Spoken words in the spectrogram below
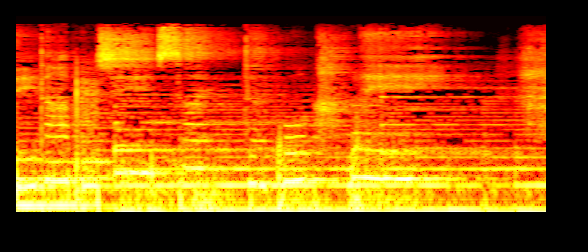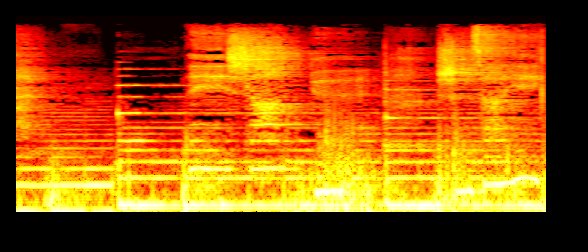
被打破心碎的玻璃，你相遇是在一个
